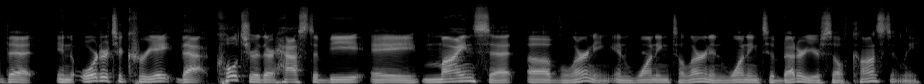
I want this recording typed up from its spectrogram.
that in order to create that culture there has to be a mindset of learning and wanting to learn and wanting to better yourself constantly.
